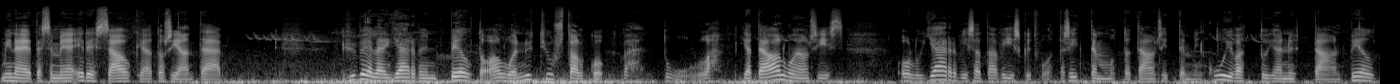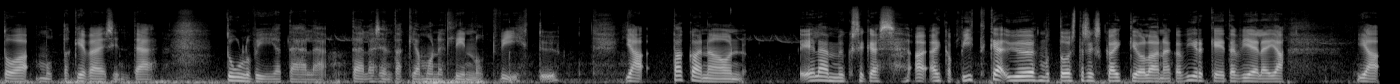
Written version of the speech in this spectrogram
minä ja tässä meidän edessä aukeaa tosiaan tämä Hyvelänjärven peltoalue. Nyt just alkoi vähän tuulla. Ja tämä alue on siis ollut järvi 150 vuotta sitten, mutta tämä on sitten kuivattu ja nyt tämä on peltoa, mutta keväisin tämä tulvii ja täällä, täällä sen takia monet linnut viihtyy. Ja takana on elämyksekäs, aika pitkä yö, mutta toistaiseksi kaikki ollaan aika virkeitä vielä ja, ja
